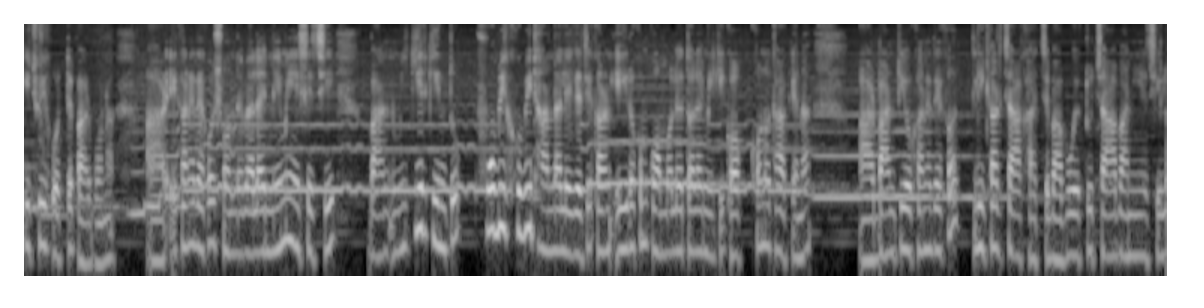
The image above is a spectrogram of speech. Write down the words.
কিছুই করতে পারব না। আর এখানে দেখো সন্ধেবেলায় নেমে এসেছি। বা মিকির কিন্তু খুবই খুবই ঠান্ডা লেগেছে, কারণ এই রকম কম্বলের তলায় মিকি কখনো থাকে না। আর বান্টি ওখানে দেখো লিকার চা খাচ্ছে, বাবু একটু চা বানিয়েছিল।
